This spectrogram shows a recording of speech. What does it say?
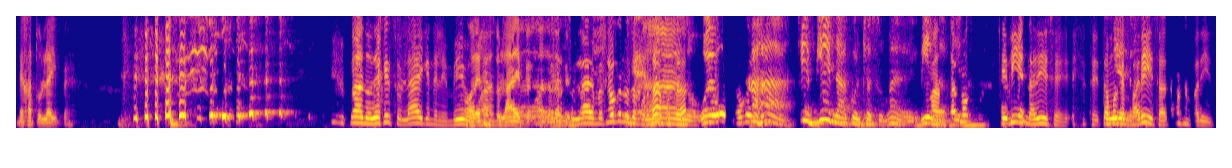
deja tu like. Mano, dejen su like en el envío. No, dejen mano. su like, pe, Ah, mano, Dejen su like, me tengo que nos soportamos, Ah, no, qué Viena, concha su madre. Viena, Ah, estamos- Viena. Que Viena dice, este, estamos en Viena. París, ¿ah? estamos en París.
